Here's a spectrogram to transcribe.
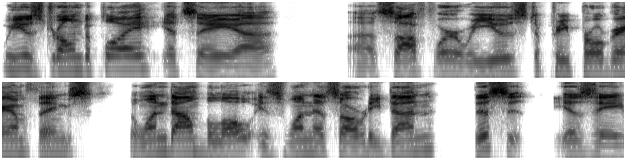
We use Drone Deploy. It's a uh, uh, software we use to pre-program things. The one down below is one that's already done. This is a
